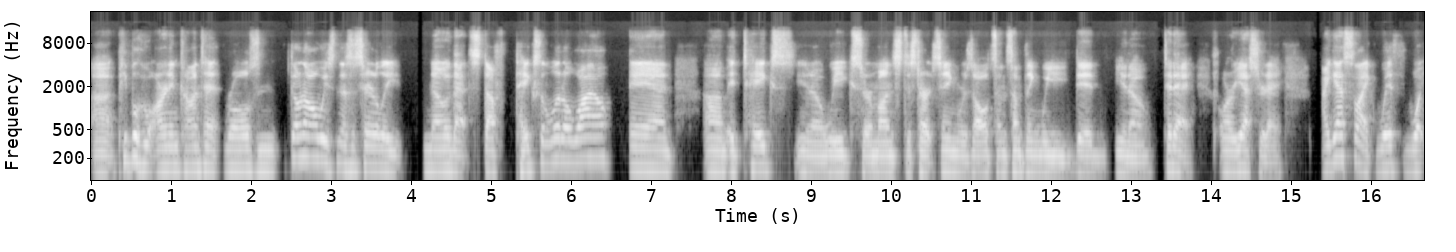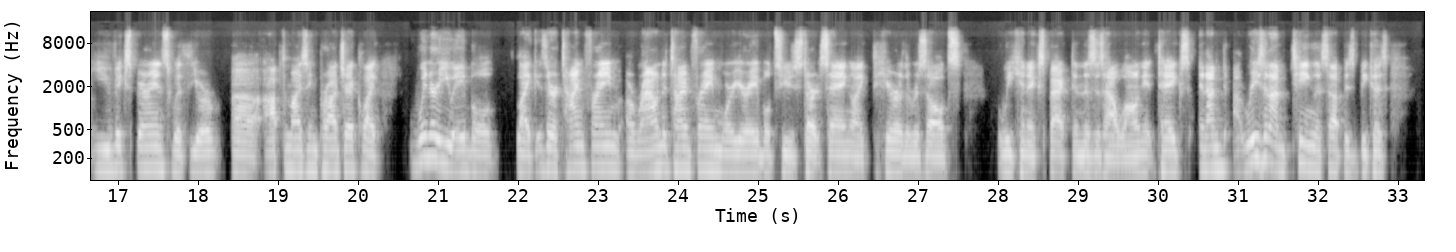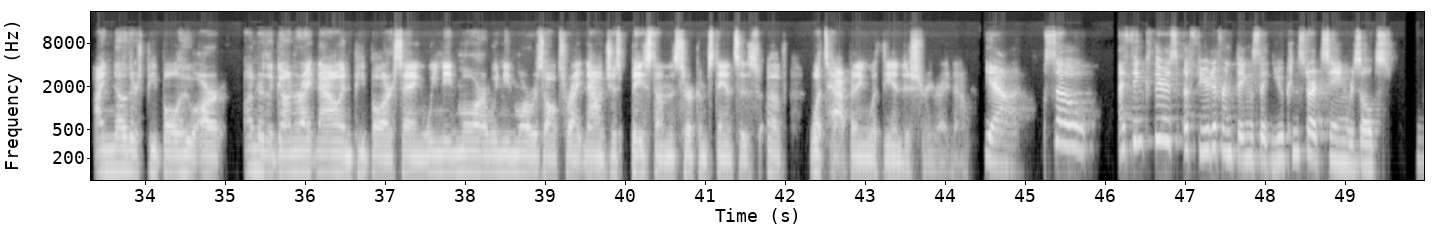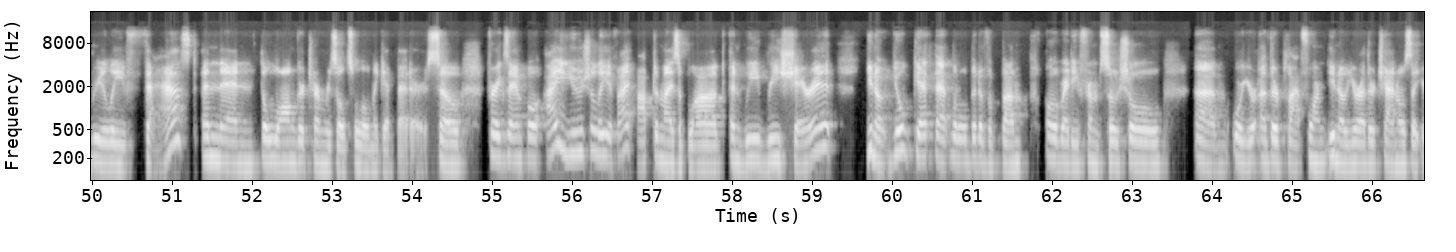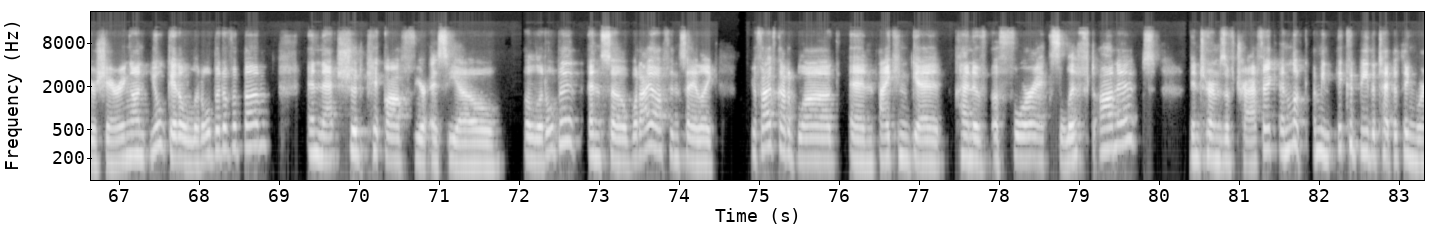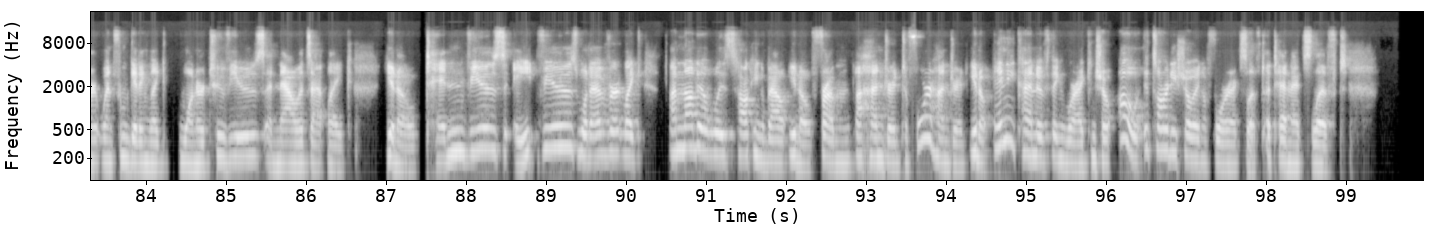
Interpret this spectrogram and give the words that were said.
uh, people who aren't in content roles don't always necessarily know that stuff takes a little while. And um, it takes you know weeks or months to start seeing results on something we did you know today or yesterday. I guess like with what you've experienced with your uh, optimizing project like when are you able like is there a time frame around a time frame where you're able to start saying like here are the results we can expect and this is how long it takes? And i'm uh, reason i'm teeing this up is because i know there's people who are under the gun right now and people are saying we need more. We need more results right now just based on the circumstances of what's happening with the industry right now. Yeah. So i think there's a few different things that you can start seeing results really fast and then the longer term results will only get better. So, for example, I usually if I optimize a blog and we reshare it, you know, you'll get that little bit of a bump already from social um, or your other platform, you know, your other channels that you're sharing on. You'll get a little bit of a bump and that should kick off your SEO a little bit. And so what I often say like if I've got a blog and I can get kind of a 4x lift on it in terms of traffic, and look, I mean, it could be the type of thing where it went from getting like one or two views and now it's at like, you know, 10 views, eight views, whatever. Like, I'm not always talking about, you know, from 100 to 400, you know, any kind of thing where I can show, oh, it's already showing a 4x lift, a 10x lift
